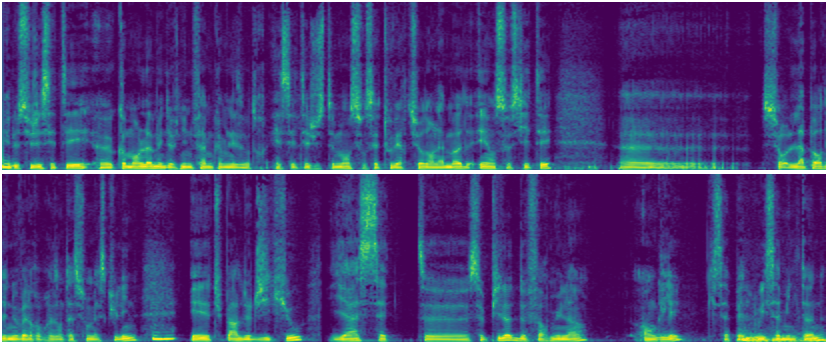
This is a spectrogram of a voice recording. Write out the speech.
et le sujet c'était euh, comment l'homme est devenu une femme comme les autres, et c'était justement sur cette ouverture dans la mode et en société. sur l'apport des nouvelles représentations masculines. Mhm. Et tu parles de GQ. Il y a cette, ce pilote de Formule 1 anglais qui s'appelle Lewis Hamilton,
